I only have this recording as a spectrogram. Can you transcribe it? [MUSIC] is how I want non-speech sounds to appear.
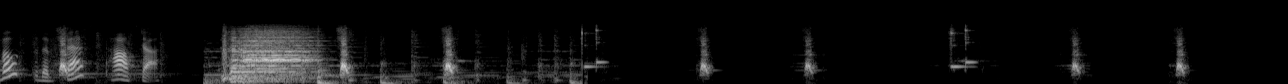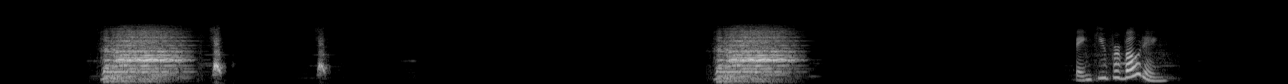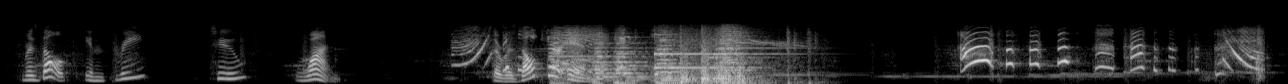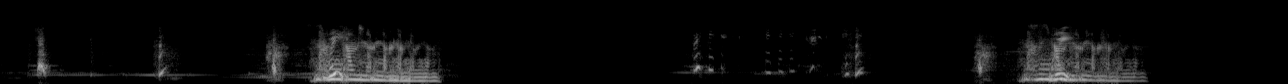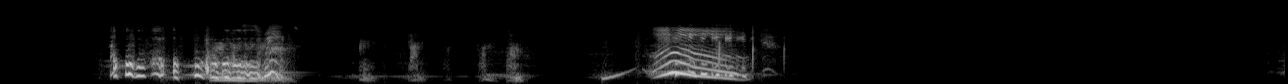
Vote for the best pasta. Thank you for voting. Results in three, two, one. The results are in. Sweet. Sweet. Ooh.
